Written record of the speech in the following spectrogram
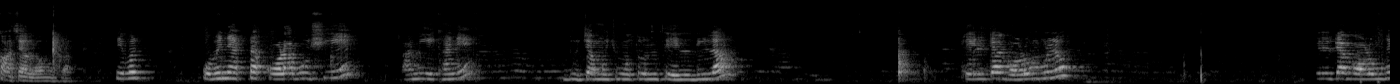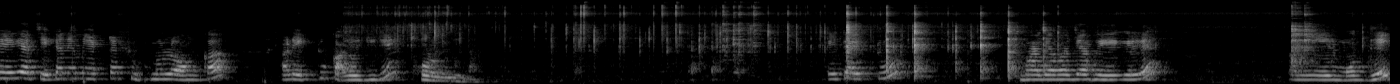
কাঁচা লঙ্কা। এবার ওভেনে একটা কড়া বসিয়ে আমি এখানে দু চামচ মতন তেল দিলাম। তেলটা গরম হলো তেলটা গরম হয়ে গেছে, এখানে আমি একটা শুকনো লঙ্কা আর একটু কালো জিরে ফোড়ন দিলাম। এটা একটু ভাজা ভাজা হয়ে গেলে আমি এর মধ্যেই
